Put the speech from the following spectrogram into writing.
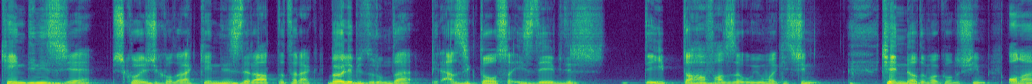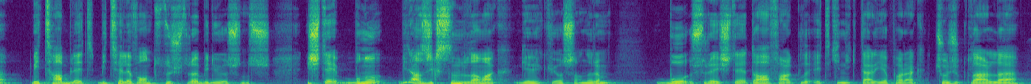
kendinizce psikolojik olarak kendinizi de rahatlatarak böyle bir durumda birazcık da olsa izleyebilir deyip daha fazla uyumak için kendi adıma konuşayım. Ona bir tablet, bir telefon tutuşturabiliyorsunuz. İşte bunu birazcık sınırlamak gerekiyor sanırım. Bu süreçte daha farklı etkinlikler yaparak çocuklarla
